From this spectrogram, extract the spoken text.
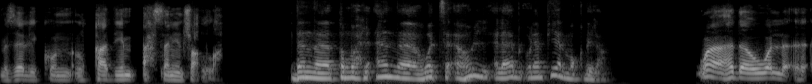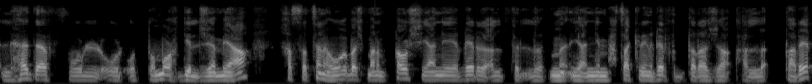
مازال يكون القادم أحسن إن شاء الله. إذا الطموح الآن هو التأهل للألعاب الأولمبية المقبلة. وهذا هو الهدف والطموح ديال الجامعة خاصة هو باش ما نبقاوش يعني غير يعني محتكرين غير في الدرجة على الطريق.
